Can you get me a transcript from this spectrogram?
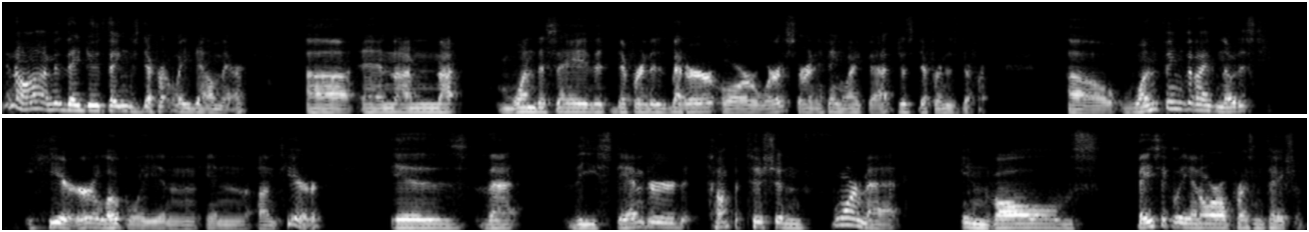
you know, I mean, they do things differently down there. Uh, and I'm not one to say that different is better or worse or anything like that, just different is different. Uh, one thing that I've noticed here locally in, in An Tir is that the standard competition format involves basically an oral presentation.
